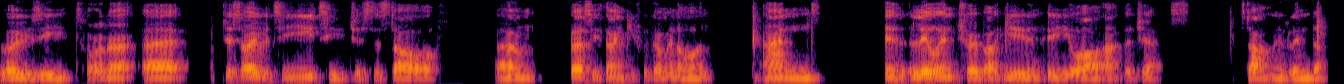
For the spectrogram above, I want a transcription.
Rosie Turner. Uh, just over to you two, just to start off. Um, firstly, thank you for coming on. And a little intro about you and who you are at the Jets. Starting with Linda.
